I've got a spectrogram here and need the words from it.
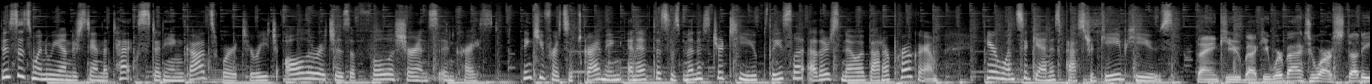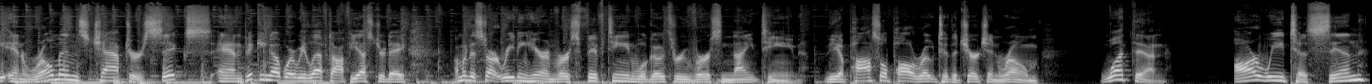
This is when we understand the text, studying God's Word to reach all the riches of full assurance in Christ. Thank you for subscribing, and if this has ministered to you, please let others know about our program. Here once again is Pastor Gabe Hughes. Thank you, Becky. We're back to our study in Romans chapter 6, and picking up where we left off yesterday, I'm going to start reading here in verse 15. We'll go through verse 19. The Apostle Paul wrote to the church in Rome What then? Are we to sin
